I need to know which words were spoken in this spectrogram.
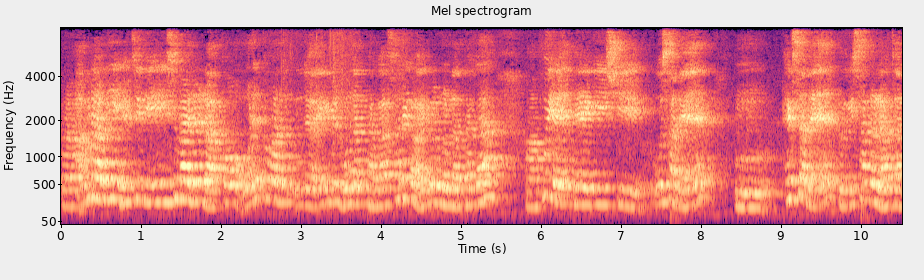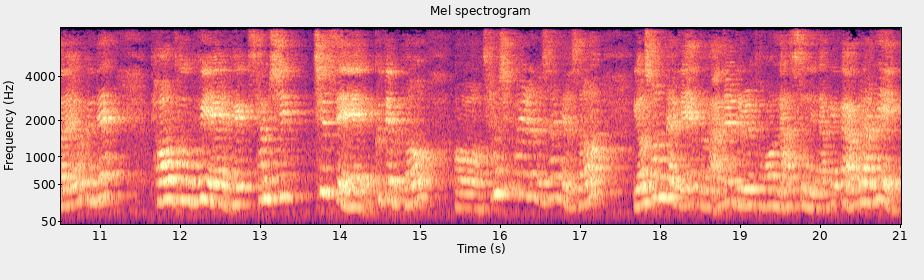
어, 아브라함이 일찍이 이스마엘을 낳고 오랫동안 이제 아기를 못 낳다가 사례가 아기를 못 낳다가 어, 후에 125살에 음, 100살에 그 이삭을 낳았잖아요. 근데 더 그 후에 137세에 그때부터 어, 38년을 살면서 여섯 명의 그 아들들을 더 낳았습니다. 그러니까 아브라함이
